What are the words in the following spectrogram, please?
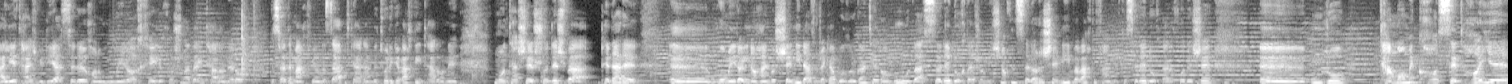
علی تجویدی از صدای خانم همیرا خیلی خوش اومد و این ترانه رو به صورت مخفیانه ضبط کردم به طوری که وقتی این ترانه منتشر شدش و پدر همیرا این آهنگ رو شنید از اونجا که بزرگان تهران بود و از صدای دخترش رو میشناخت این صدا رو شنید و وقتی فهمید که صدای دختر خودشه اون رو تمام کاست های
